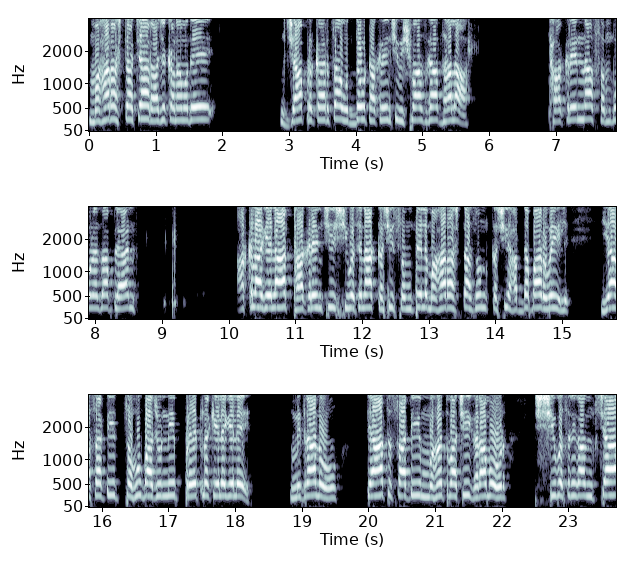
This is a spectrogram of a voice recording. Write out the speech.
महाराष्ट्राच्या राजकारणामध्ये ज्या प्रकारचा उद्धव ठाकरेंशी विश्वासघात झाला ठाकरेंना संपवण्याचा प्लॅन आखला गेला. ठाकरेंची शिवसेना कशी संपेल महाराष्ट्रातून कशी हद्दपार होईल यासाठी चहू बाजूंनी प्रयत्न केले गेले. मित्रांनो त्याचसाठी महत्वाची घडामोड शिवसैनिकांच्या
